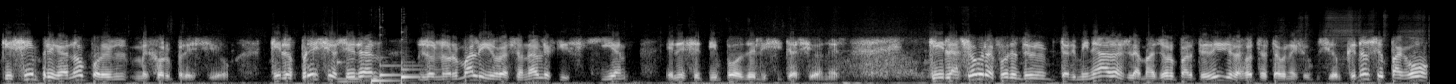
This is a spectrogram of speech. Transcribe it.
que siempre ganó por el mejor precio, que los precios eran lo normales y razonables que exigían en ese tipo de licitaciones, que las obras fueron terminadas, la mayor parte de ellas, las otras estaban en ejecución, que no se pagó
